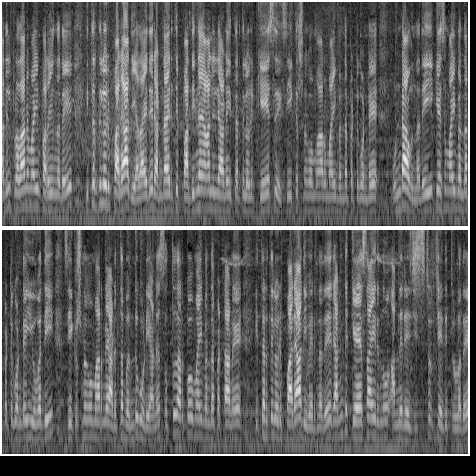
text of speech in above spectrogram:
അതിൽ പ്രധാനമായും പറയുന്നത് ഇത്തരത്തിലൊരു പരാതി അതായത് രണ്ടായിരത്തി പതിനാലിലാണ് ഇത്തരത്തിലൊരു കേസ് സി ബന്ധപ്പെട്ടുകൊണ്ട് ഉണ്ടാവുന്നത്. ഈ കേസുമായി ബന്ധപ്പെട്ടുകൊണ്ട് യുവതി സി അടുത്ത ബന്ധു കൂടിയാണ്. സ്വത്ത് തർക്കവുമായി ബന്ധപ്പെട്ടാണ് ഇത്തരത്തിലൊരു പരാതി വരുന്നത്. രണ്ട് കേസായിരുന്നു അന്ന് രജിസ്റ്റർ ചെയ്തിട്ടുള്ളത്.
